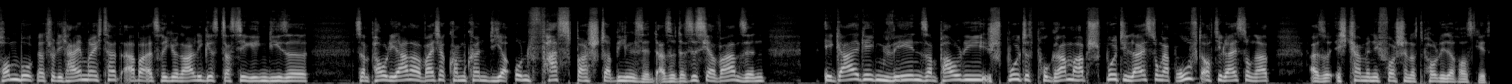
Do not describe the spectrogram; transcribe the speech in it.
Homburg natürlich Heimrecht hat, aber als Regionalligist, dass sie gegen diese St. Paulianer weiterkommen können, die ja unfassbar stabil sind. Also das ist ja Wahnsinn. egal gegen wen, St. Pauli spult das Programm ab, spult die Leistung ab, ruft auch die Leistung ab. Also ich kann mir nicht vorstellen, dass Pauli da rausgeht.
